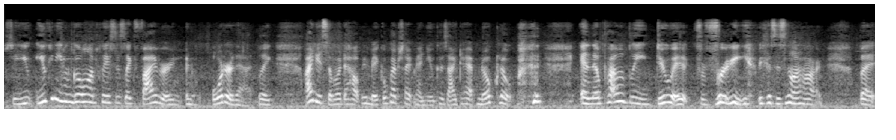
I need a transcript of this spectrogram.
So you you can even go on places like Fiverr and, and order that. Like I need someone to help me make a website menu because I have no clue, and they'll probably do it for free because it's not hard, but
